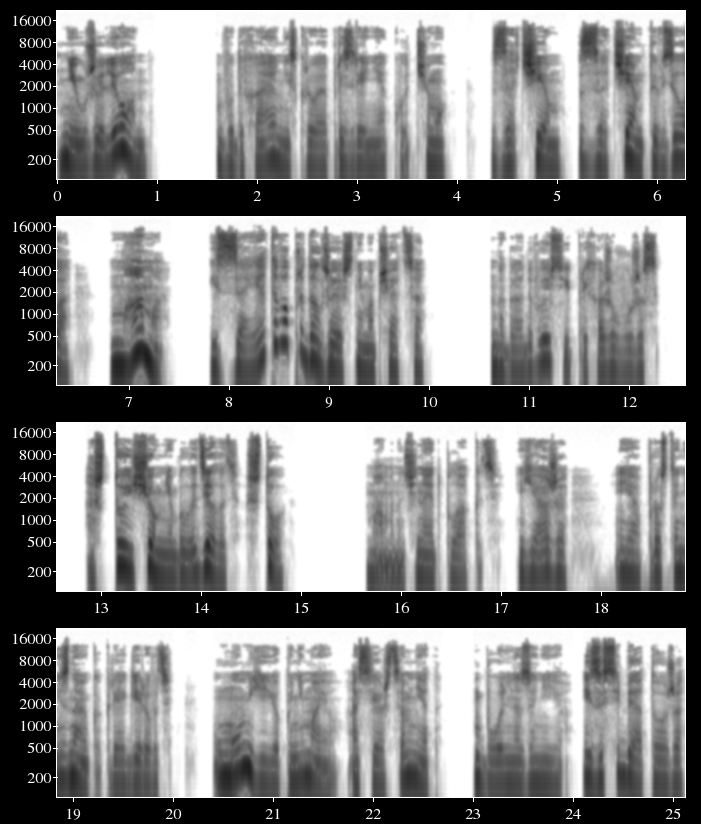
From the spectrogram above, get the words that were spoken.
«Неужели он?» Выдыхаю, не скрывая презрения к отчиму. «Зачем? Зачем ты взяла? Мама! Из-за этого продолжаешь с ним общаться?» Догадываюсь и прихожу в ужас. А что еще мне было делать? Что? Мама начинает плакать. Я же... Я просто не знаю, как реагировать. Умом ее понимаю, а сердцем нет. Больно за нее. И за себя тоже.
